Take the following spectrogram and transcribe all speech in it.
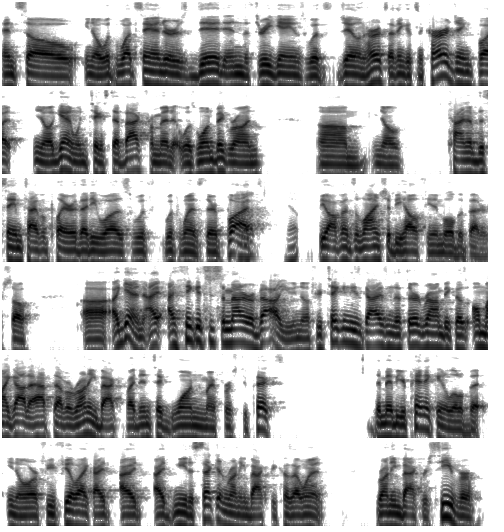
And so, you know, with what Sanders did in the three games with Jalen Hurts, I think it's encouraging. But you know, again, when you take a step back from it, it was one big run. Um, you know, kind of the same type of player that he was with with Wentz there, but yep, yep. the offensive line should be healthy and a little bit better. So uh, again, I, I, think it's just a matter of value. You know, if you're taking these guys in the third round because, oh my God, I have to have a running back if I didn't take one in my first two picks, then maybe you're panicking a little bit. You know, or if you feel like I, I, I need a second running back because I went running back receiver,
